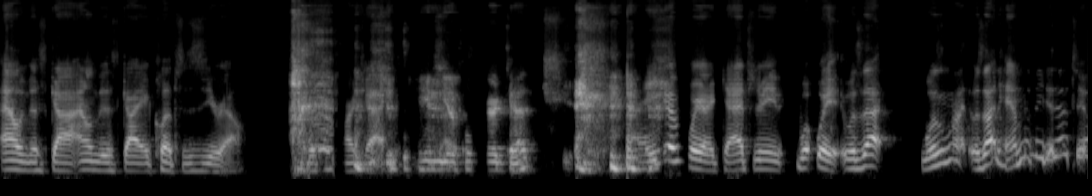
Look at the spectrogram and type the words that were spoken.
I don't think this guy. I don't think this guy eclipses zero. Smart guy. You can get a full yard catch. yeah, he can play a catch. I mean, what? Wait, was that? Wasn't that? Was that him that they did that to?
